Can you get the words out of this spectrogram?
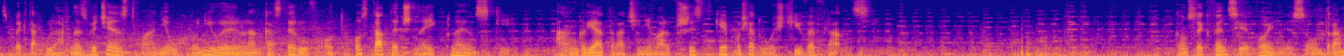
Spektakularne zwycięstwa nie uchroniły Lancasterów od ostatecznej klęski. Anglia traci niemal wszystkie posiadłości we Francji. Konsekwencje wojny są dramatyczne.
